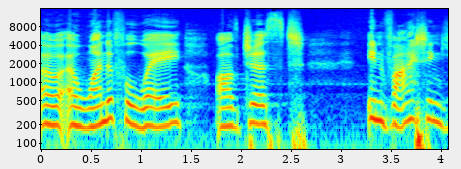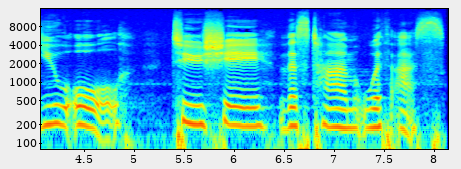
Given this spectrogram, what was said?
a, a wonderful way of just inviting you all to share this time with us.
